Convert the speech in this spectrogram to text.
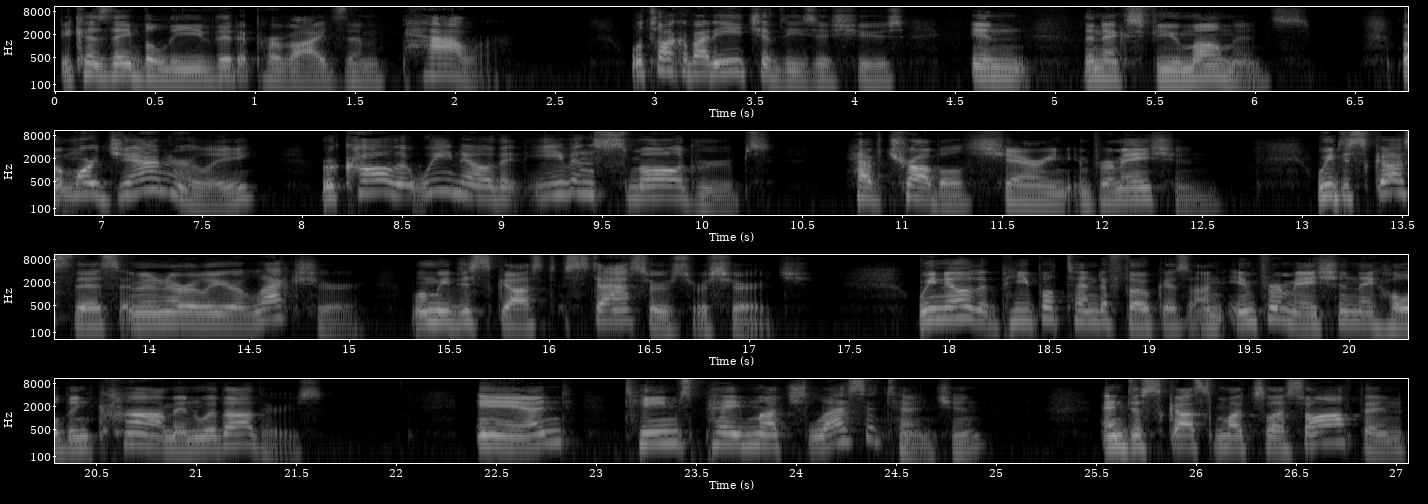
because they believe that it provides them power. We'll talk about each of these issues in the next few moments. But more generally, recall that we know that even small groups have trouble sharing information. We discussed this in an earlier lecture when we discussed Stasser's research. We know that people tend to focus on information they hold in common with others. And teams pay much less attention and discuss much less often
